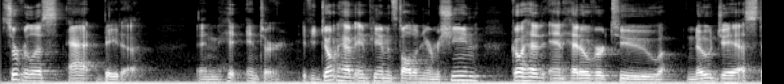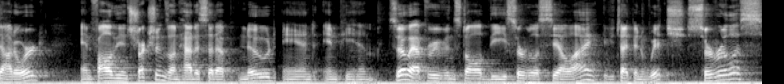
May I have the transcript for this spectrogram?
serverless at beta and hit enter. If you don't have npm installed on your machine, go ahead and head over to nodejs.org and follow the instructions on how to set up node and npm. So after we've installed the serverless CLI, if you type in which serverless,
